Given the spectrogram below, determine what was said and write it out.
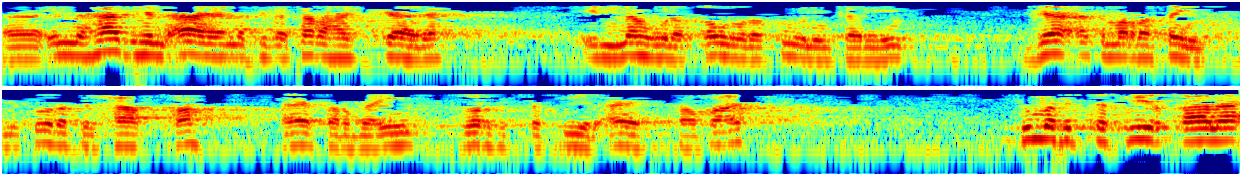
آه، إن هذه الآية التي ذكرها الشارح إنه لقول رسول كريم. جاءت مرتين في سورة الحاقة آية 40 سورة التكوير آية 19 ثم في التكوير قال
